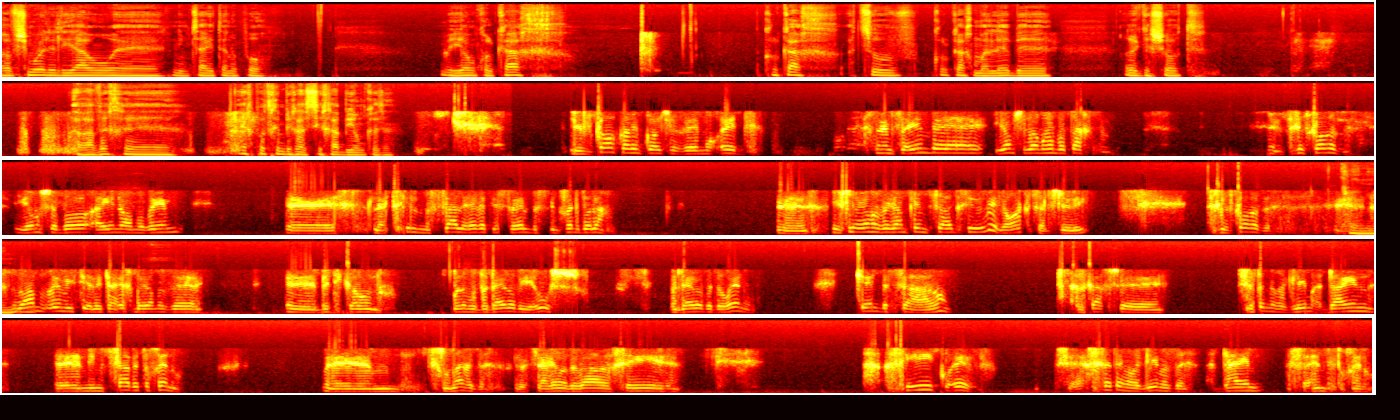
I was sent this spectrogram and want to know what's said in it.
הרב שמואל אליהו אה, נמצא איתנו פה ביום כל כך, כל כך עצוב, כל כך מלא ברגשות. הרב, איך, אה, איך פותחים בכלל שיחה ביום כזה? לזכור קודם כל שזה מועד. אנחנו נמצאים ביום שלא אומרים בו תחתם. צריך לזכור את זה. יום שבו היינו אמורים להתחיל מסע לארץ ישראל בשמחה גדולה. אה, יש ליום הזה גם כן צעד חיובי, לא רק צעד שלילי. צריך לזכור את זה. כן. אנחנו לא אמורים להתהלך ביום הזה אה, בדיכאון. בוודאי לא בייאוש. ודאי לא בדורנו. כן בצער על כך שסרט המרגלים עדיין נמצא בתוכנו. צריך לומר את זה, לצערנו הדבר הכי, הכי כואב, שהחטא עם הרגלים הזה עדיין מפעם בתוכנו.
